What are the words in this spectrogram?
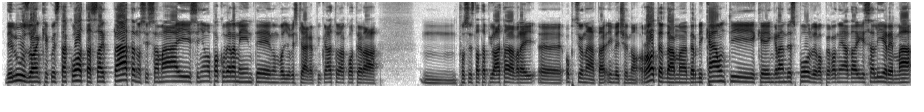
deluso anche questa quota saltata, non si sa mai, segnano poco veramente, non voglio rischiare, più che altro la quota era mh, mm, fosse stata più alta avrei eh, opzionata, invece no. Rotterdam, Derby County che è in grande spolvero, però ne ha da risalire, ma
